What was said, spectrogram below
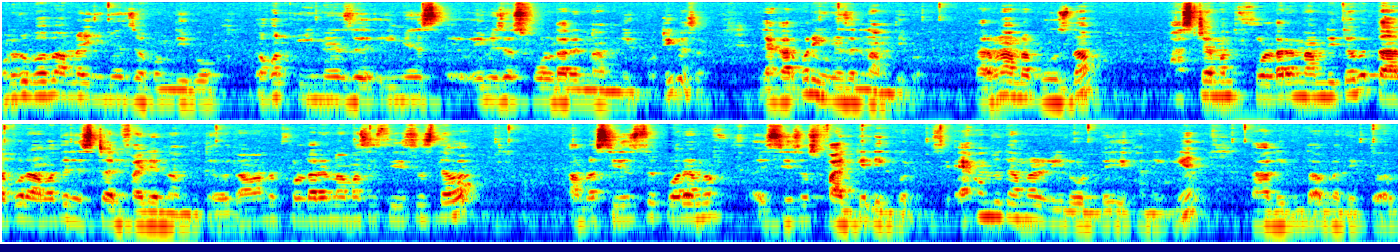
অনুরূপভাবে আমরা ইমেজ যখন দিব তখন ইমেজ ইমেজ ইমেজেস ফোল্ডারের নাম লিখব, ঠিক আছে? লেখার পর ইমেজের নাম দিব। তার মানে আমরা বুঝলাম ফার্স্টে আমাদের ফোল্ডারের নাম দিতে হবে, তারপর আমাদের স্টাইল ফাইলের নাম দিতে হবে। তো আমাদের ফোল্ডারের নাম আছে সিএসএস দেওয়া, আমরা সিএসএস এর পরে আমরা সিএসএস ফাইলকে লিংক করে দিচ্ছি। এখন যদি আমরা রিলোড দিই এখানে গিয়ে, তাহলে কিন্তু আমরা দেখতে পারব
